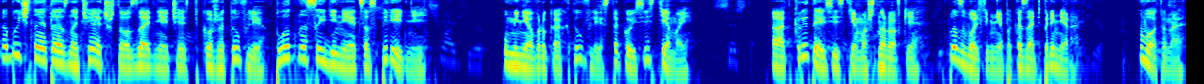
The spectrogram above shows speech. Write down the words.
Обычно это означает, что задняя часть кожи туфли плотно соединяется с передней. У меня в руках туфли с такой системой. А открытая система шнуровки. Позвольте мне показать пример. Вот она,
